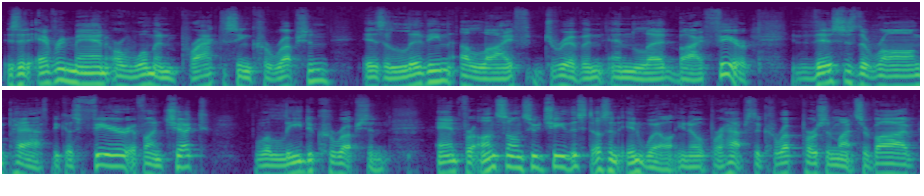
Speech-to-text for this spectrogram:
is that every man or woman practicing corruption is living a life driven and led by fear. This is the wrong path because fear, if unchecked, will lead to corruption. And for Aung San Suu Kyi, this doesn't end well. You know, perhaps the corrupt person might survive,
